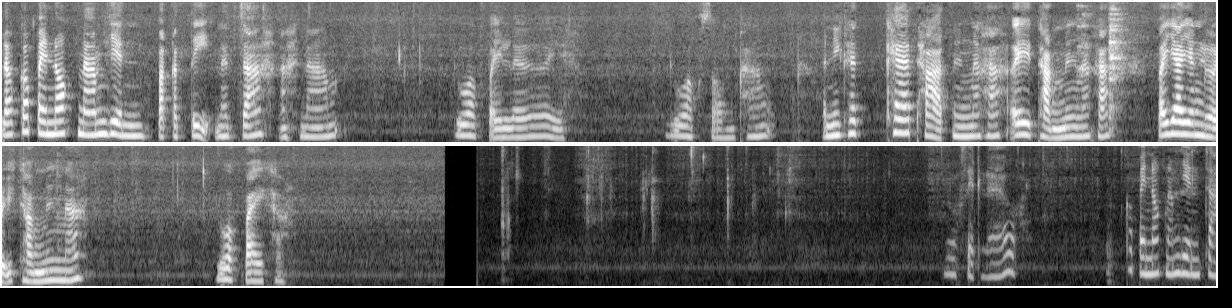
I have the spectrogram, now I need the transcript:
แล้วก็ไปนอกน้ำเย็นปกตินะจ๊ะ อะ น้ำลวกไปเลย ลวกสองครั้ง อันนี้แค่แค่ถาดหนึ่งนะคะ เอ้ย ถังหนึ่งนะคะป้ายายังเหลืออีกถังหนึ่งนะ ลวกไปค่ะ ลวก เสร็จแล้ว ก็ไปน็อกน้ำเย็นจ้ะ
